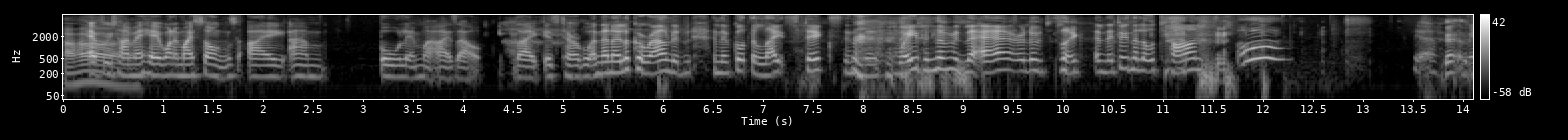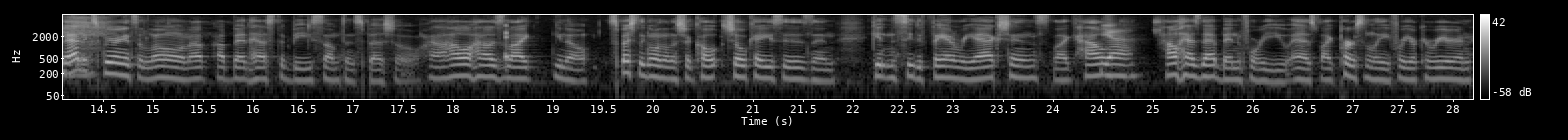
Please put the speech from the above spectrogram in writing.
uh-huh. every time I hear one of my songs, I am bawling my eyes out. Like it's terrible. And then I look around and, and they've got the light sticks and they're waving them in the air, and I'm just like, and they're doing the little chant. Oh yeah. That that experience alone, I, I bet, has to be something special. How how how's like you know, especially going on the show, showcases and getting to see the fan reactions. Like how yeah. how has that been for you as like personally for your career and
